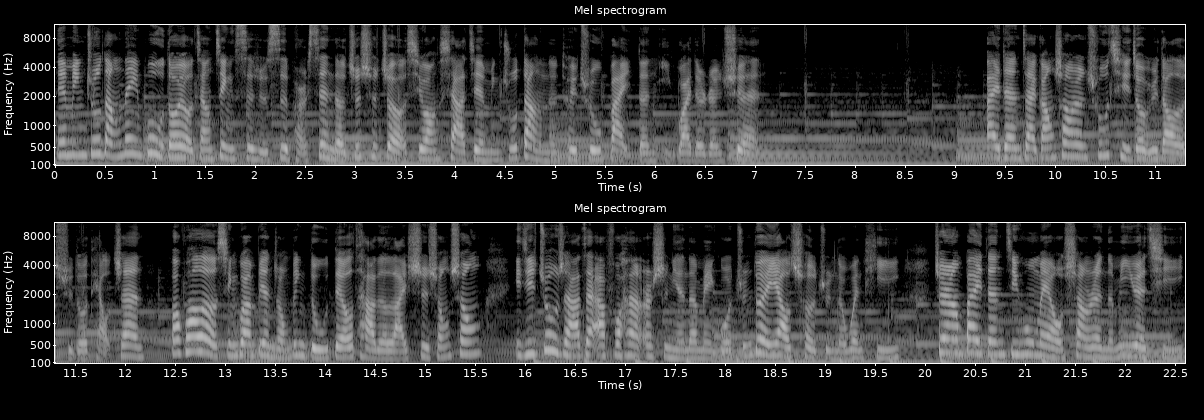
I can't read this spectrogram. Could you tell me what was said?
连民主党内部都有将近四十四 percent 的支持者希望下届民主党能推出拜登以外的人选。拜登在刚上任初期就遇到了许多挑战。包括了新冠变种病毒 Delta 的来势汹汹，以及驻扎在阿富汗二十年的美国军队要撤军的问题，这让拜登几乎没有上任的蜜月期，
